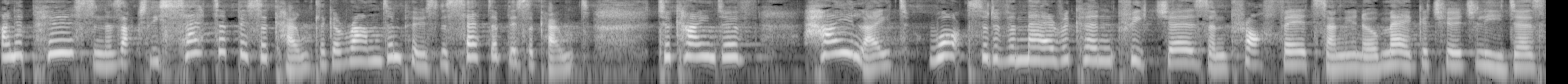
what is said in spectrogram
And a person has actually set up this account, like a random person has set up this account to kind of highlight what sort of American preachers and prophets and, you know, mega church leaders,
